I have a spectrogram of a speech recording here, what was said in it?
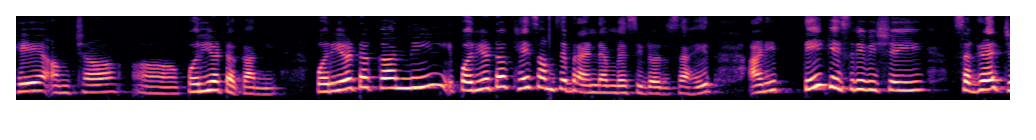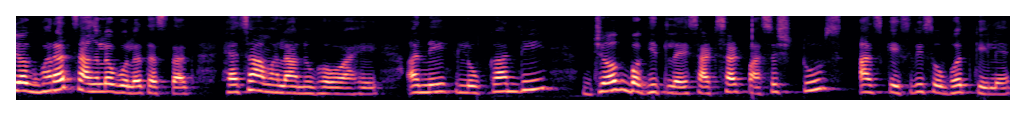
हे आमच्या पर्यटकांनी. पर्यटकांनी पर्यटक हेच आमचे ब्रँड ॲम्बॅसिडर्स आहेत. आणि ते केसरीविषयी सगळ्या जगभरात चांगलं बोलत असतात. ह्याचा आम्हाला अनुभव आहे. अनेक लोकांनी जग बघितलं आहे साठ साठ पासष्ट टूर्स आज केसरीसोबत केले आहे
